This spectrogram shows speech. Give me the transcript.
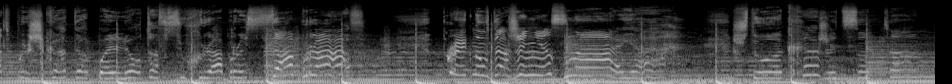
От прыжка до полета всю храбрость собрав Прыгнув даже не зная Что окажется там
